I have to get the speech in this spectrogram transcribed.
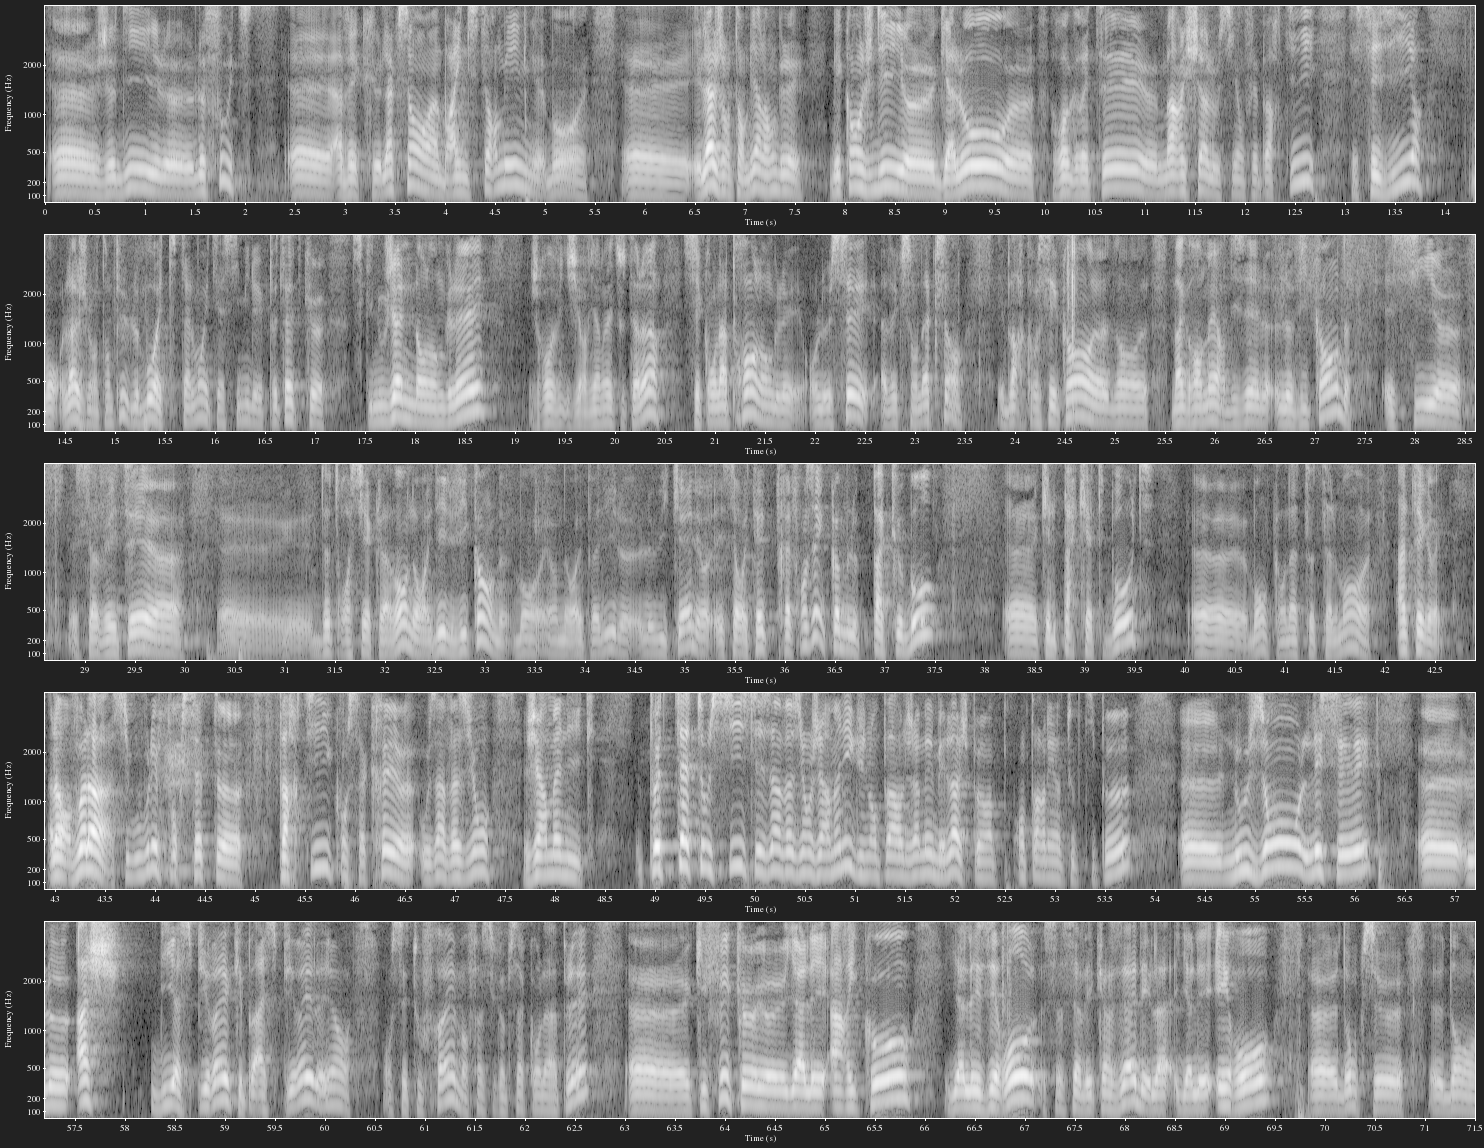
je dis le foot. Euh, avec l'accent, un brainstorming. Bon, euh, et là, j'entends bien l'anglais. Mais quand je dis euh, galop, regretter, maréchal aussi en fait partie, saisir, bon, là, je l'entends plus. Le mot a totalement été assimilé. Peut-être que ce qui nous gêne dans l'anglais, j'y reviendrai tout à l'heure, c'est qu'on l'apprend l'anglais, on le sait avec son accent. Et par conséquent, ma grand-mère disait le, le vicande, et si euh, ça avait été euh, euh, deux, trois siècles avant, on aurait dit le vicande. Bon, on n'aurait pas dit le, week-end, et ça aurait été très français, comme le paquebot, qui est le packet boat, bon, qu'on a totalement intégré. Alors voilà, si vous voulez, pour cette partie consacrée aux invasions germaniques. Peut-être aussi ces invasions germaniques, je n'en parle jamais, mais là je peux en parler un tout petit peu, nous ont laissé euh, le H dit aspiré, qui n'est pas aspiré d'ailleurs, on sait tout frais, mais enfin c'est comme ça qu'on l'a appelé, euh, qui fait qu'il euh, y a les haricots, il y a les héros, ça c'est avec un Z, et là il y a les héros. donc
